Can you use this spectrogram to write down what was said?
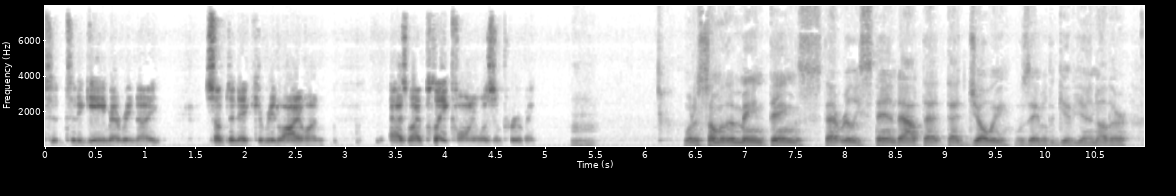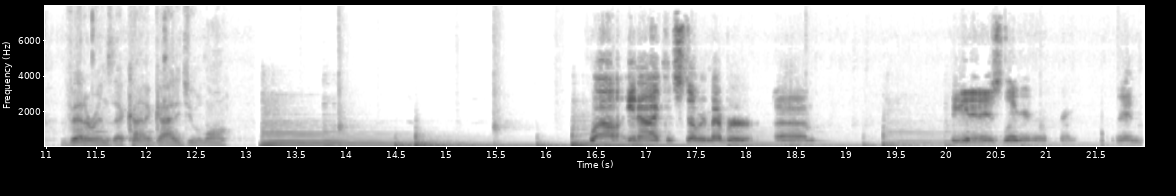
to, to the game every night, something they could rely on as my play calling was improving. Mm-hmm. What are some of the main things that really stand out that that Joey was able to give you and other veterans that kind of guided you along? Well, you know, I can still remember um, being in his living room, and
